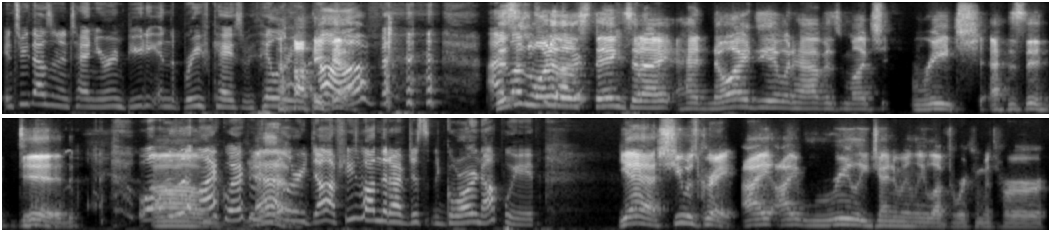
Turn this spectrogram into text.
In 2010, you're in Beauty and the Briefcase with Hilary Oh, yeah. Duff. I this is one of those things that I had no idea would have as much reach as it did. What was it Um, like working yeah. with Hilary Duff? She's one that I've just grown up with. Yeah, she was great. I I really genuinely loved working with her.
